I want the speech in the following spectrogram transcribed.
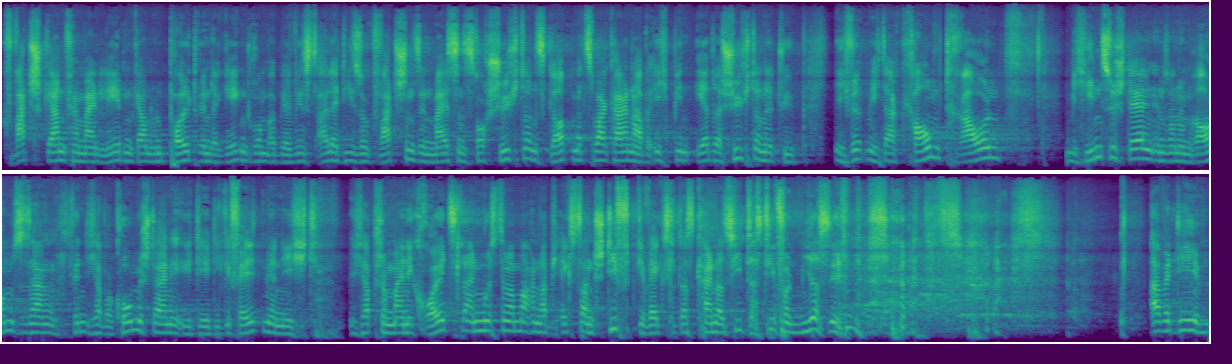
quatsch gern für mein Leben gern und polter in der Gegend rum. Aber ihr wisst alle, die so quatschen, sind meistens doch schüchtern. Das glaubt mir zwar keiner, aber ich bin eher der schüchterne Typ. Ich würde mich da kaum trauen, mich hinzustellen in so einem Raum zu sagen, finde ich aber komisch deine Idee, die gefällt mir nicht. Ich habe schon meine Kreuzlein musste man machen, habe ich extra einen Stift gewechselt, dass keiner sieht, dass die von mir sind. aber die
